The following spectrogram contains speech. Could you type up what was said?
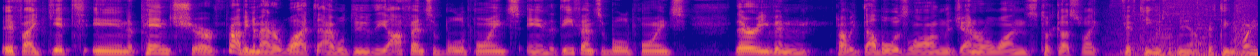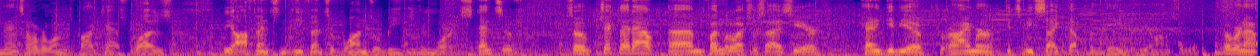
If I get in a pinch, or probably no matter what, I will do the offensive bullet points and the defensive bullet points. They're even probably double as long. The general ones took us like 15, you know, 15, 20 minutes, however long this podcast was. The offense and defensive ones will be even more extensive. So check that out. Um, fun little exercise here. Kind of give you a primer, gets me psyched up for the game, to be honest with you. Over and out.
